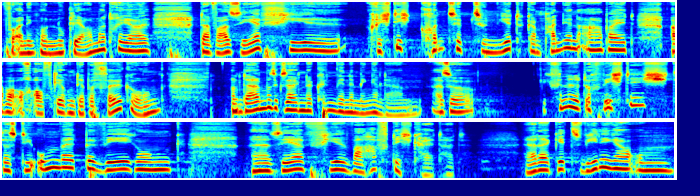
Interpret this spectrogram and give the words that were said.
vor allen Dingen von Nuklearmaterial, da war sehr viel richtig konzeptionierte Kampagnenarbeit, aber auch Aufklärung der Bevölkerung. Und da muss ich sagen, da können wir eine Menge lernen. Also ich finde es doch wichtig, dass die Umweltbewegung äh, sehr viel Wahrhaftigkeit hat. Ja, da geht es weniger um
